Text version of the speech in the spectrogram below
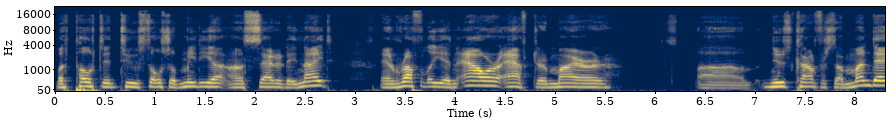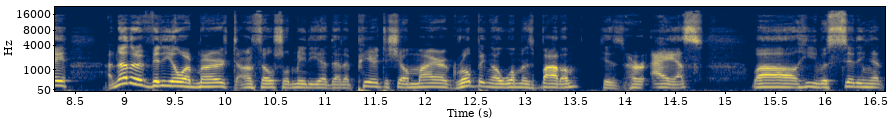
was posted to social media on Saturday night, and roughly an hour after Meyer uh, news conference on Monday, another video emerged on social media that appeared to show Meyer groping a woman's bottom, his her ass, while he was sitting at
